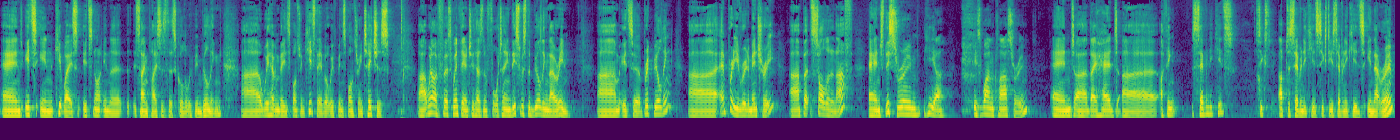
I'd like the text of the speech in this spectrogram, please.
and it's in Kitwe. It's, it's, not in the same place as the school that we've been building. Uh, we haven't been sponsoring kids there, but we've been sponsoring teachers. Uh, when I first went there in 2014, this was the building they were in. Um, it's a brick building uh, and pretty rudimentary, uh, but solid enough. And this room here is one classroom and uh, they had, uh, I think, 70 kids. Six, up to 70 kids, 60 or 70 kids in that room.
